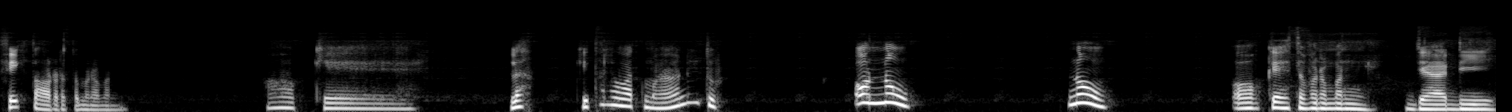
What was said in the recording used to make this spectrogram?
Victor teman-teman. Oke. Lah kita lewat mana itu? Oh no. No. Oke teman-teman. Jadi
